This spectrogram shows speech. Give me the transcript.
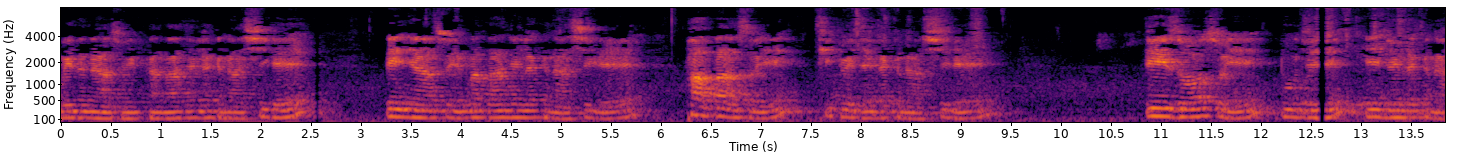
ဝေဒနာဆိုရင်ခံစားခြင်းလက္ခဏာရှိတယ်ပညာဆိုရင်မှတ်သားခြင်းလက္ခဏာရှိတယ်ဖသဆိုရင်ထိတွေ့ခြင်းလက္ခဏာရှိတယ်တေဇောဆိုရင်ပူခြင်းအေးခြင်းလက္ခဏာ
